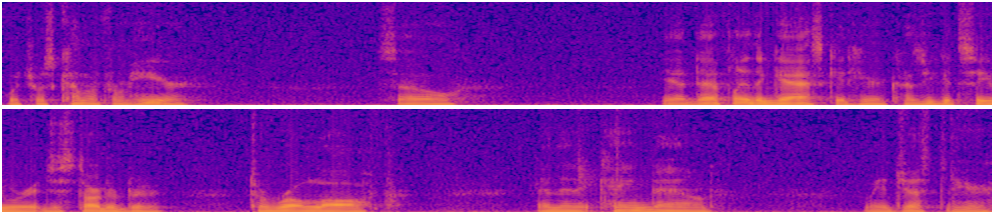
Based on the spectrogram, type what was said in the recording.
which was coming from here. So, yeah, definitely the gasket here, because you could see where it just started to, to roll off, and then it came down. Let me adjust it here.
